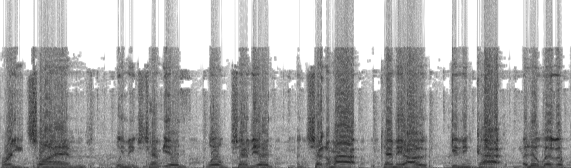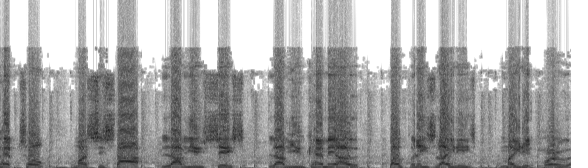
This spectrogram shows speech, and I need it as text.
three times women's champion, world champion, and check them out. Cameo giving Cat a little bit of a pep talk. My sister, love you sis, love you Cameo. Both of these ladies made it through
